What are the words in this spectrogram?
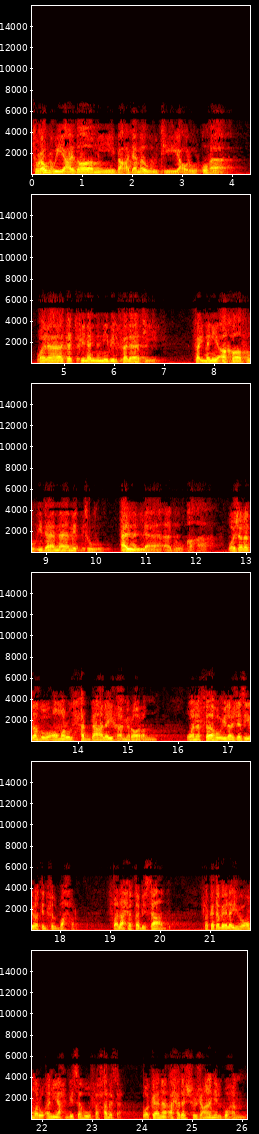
تروي عظامي بعد موتي عروقها. ولا تدفنني بالفلاة فإنني أخاف إذا ما مت ألا أذوقها. وجلده عمر الحد عليها مرارا ونفاه إلى جزيرة في البحر فلحق بسعد فكتب إليه عمر أن يحبسه فحبسه. وكان أحد الشجعان البهم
